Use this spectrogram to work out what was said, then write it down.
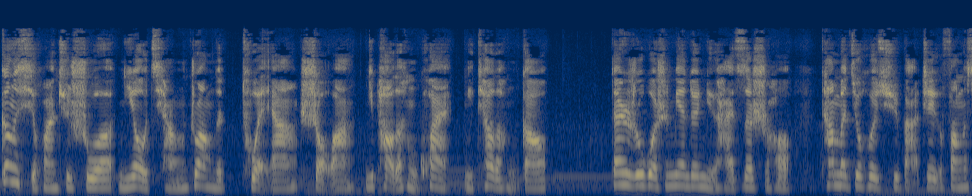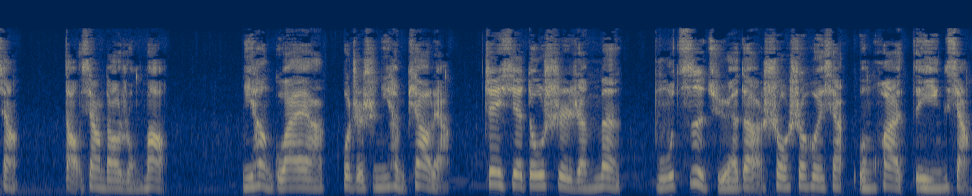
更喜欢去说你有强壮的腿啊、手啊，你跑得很快，你跳得很高。但是如果是面对女孩子的时候，他们就会去把这个方向导向到容貌，你很乖啊，或者是你很漂亮，这些都是人们不自觉的受社会下文化的影响，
